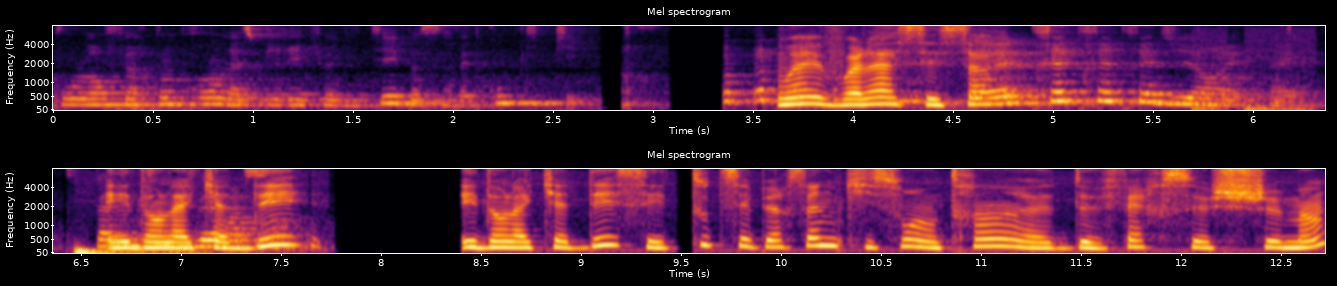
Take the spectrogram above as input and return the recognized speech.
pour leur faire comprendre la spiritualité, bah, ça va être compliqué. ouais, voilà, c'est ça. Ça va être très très très dur, ouais. Et dans la 4D, et dans la 4D, c'est toutes ces personnes qui sont en train euh, de faire ce chemin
